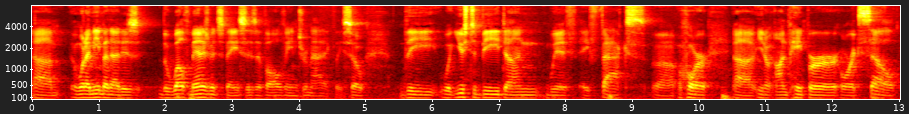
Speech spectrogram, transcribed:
Um, what I mean by that is the wealth management space is evolving dramatically. So the what used to be done with a fax uh, or uh, you know on paper or Excel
